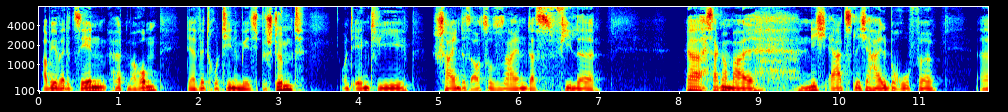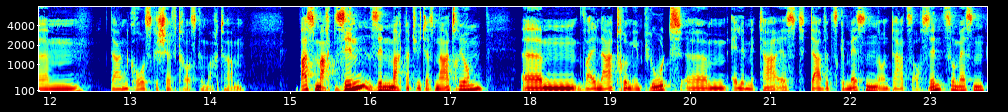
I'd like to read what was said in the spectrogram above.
Aber ihr werdet sehen, hört mal rum, der wird routinemäßig bestimmt und irgendwie scheint es auch so zu sein, dass viele, ja, sagen wir mal, nicht ärztliche Heilberufe ähm, da ein Großgeschäft draus gemacht haben. Was macht Sinn? Sinn macht natürlich das Natrium ähm, weil Natrium im Blut ähm, elementar ist. Da wird's gemessen und da hat's auch Sinn zu messen.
